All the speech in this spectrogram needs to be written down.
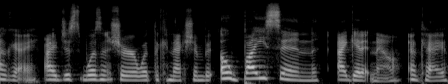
Okay, I just wasn't sure what the connection. But oh, Bison, I get it now. Okay,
